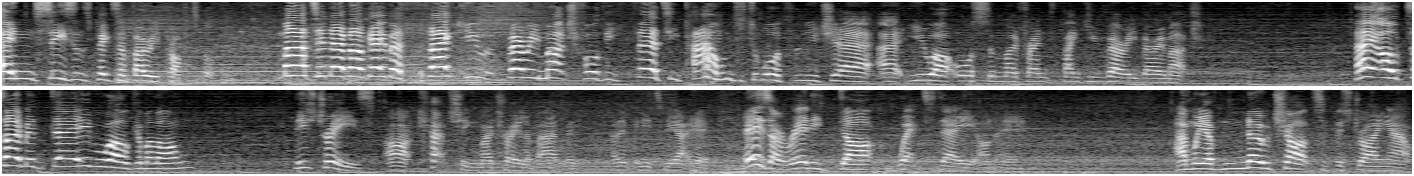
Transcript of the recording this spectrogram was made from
in seasons pigs are very profitable. Martin ML Gamer, thank you very much for the £30 towards the new chair. Uh, you are awesome, my friend. Thank you very, very much. Hey, old timer Dave, welcome along. These trees are catching my trailer badly. I think we need to be out here. It is a really dark, wet day on here. And we have no chance of this drying out,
